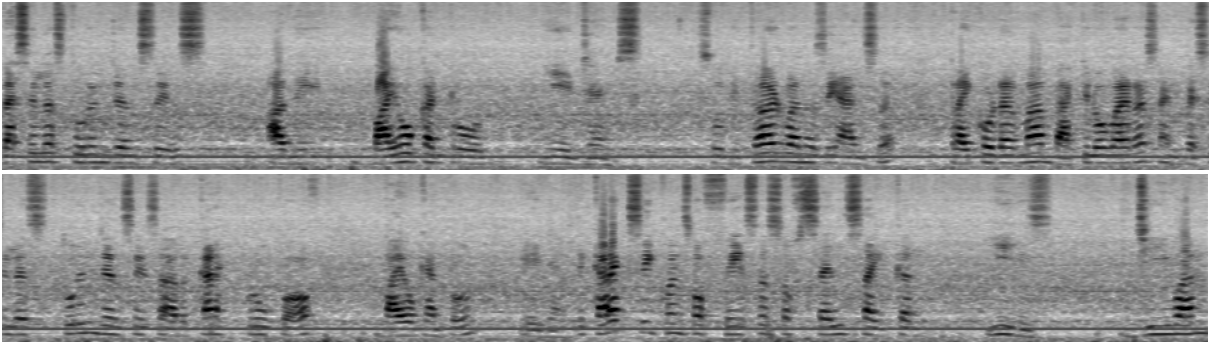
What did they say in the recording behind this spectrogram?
bacillus thuringiensis are the biocontrol agents. So the third one is the answer. Trichoderma, baculovirus and bacillus thuringiensis are the correct group of biocontrol agents. The correct sequence of phases of cell cycle is G1,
